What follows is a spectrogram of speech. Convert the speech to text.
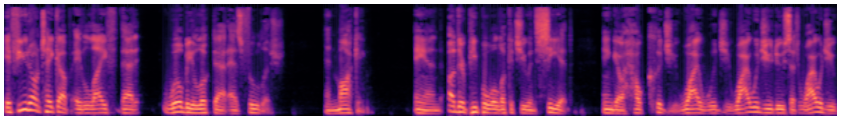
if you don't take up a life that will be looked at as foolish and mocking, and other people will look at you and see it and go, how could you? Why would you? Why would you do such? Why would you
